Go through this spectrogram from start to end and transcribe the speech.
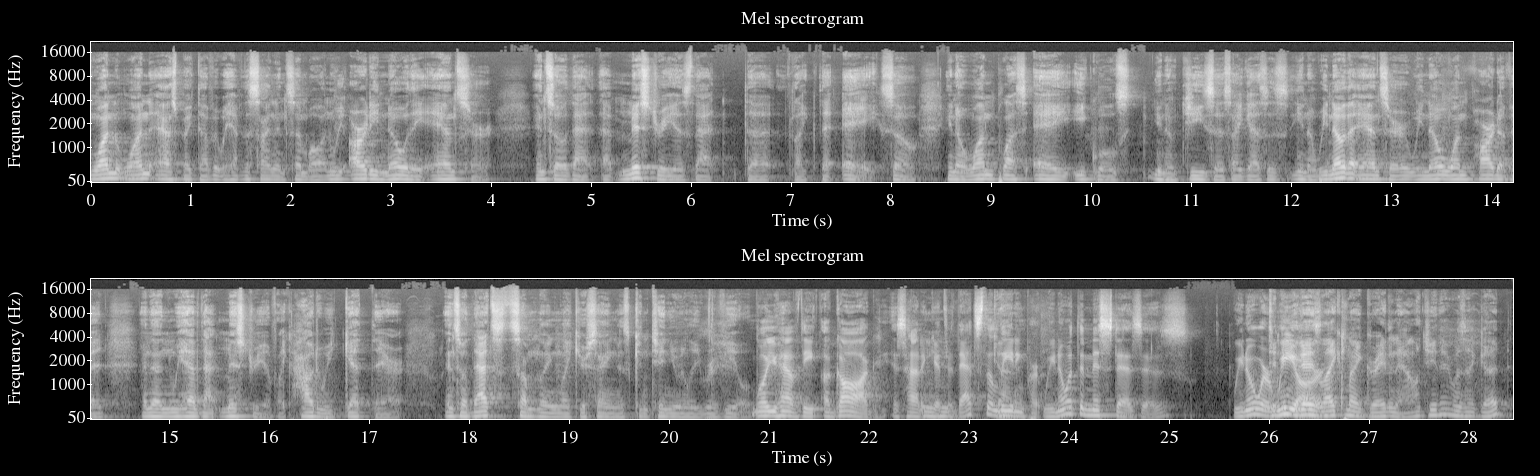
one one aspect of it. We have the sign and symbol, and we already know the answer. And so that that mystery is that the like the A. So you know, one plus A equals you know Jesus. I guess is you know we know the answer. We know one part of it, and then we have that mystery of like how do we get there. And so that's something like you're saying is continually revealed. Well, you have the agog is how to get there. Mm-hmm. That's the leading part. We know what the mystes is. We know where Didn't we you guys are. like my great analogy there? Was that good?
